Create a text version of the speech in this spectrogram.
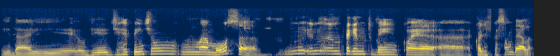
e daí eu vi de repente um, uma moça, eu não, eu não peguei muito bem qual é a, a qualificação dela,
